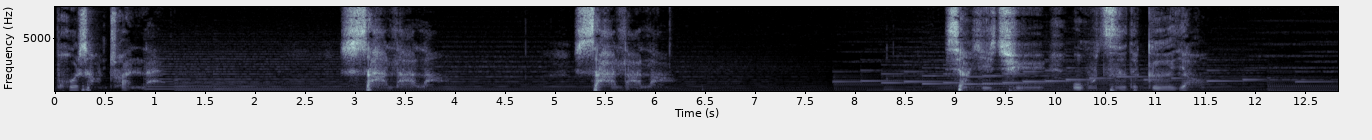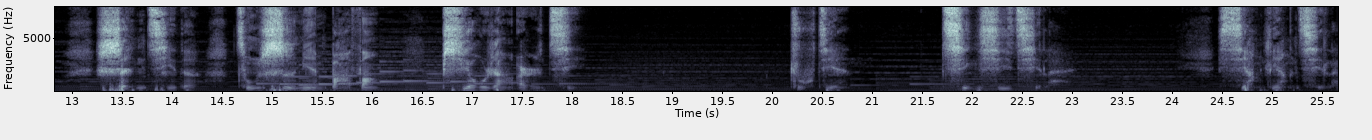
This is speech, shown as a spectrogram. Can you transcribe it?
坡上传来，沙啦啦，沙啦啦，像一曲无字的歌谣，神奇的从四面八方飘然而起，逐渐清晰起来。响亮起来，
